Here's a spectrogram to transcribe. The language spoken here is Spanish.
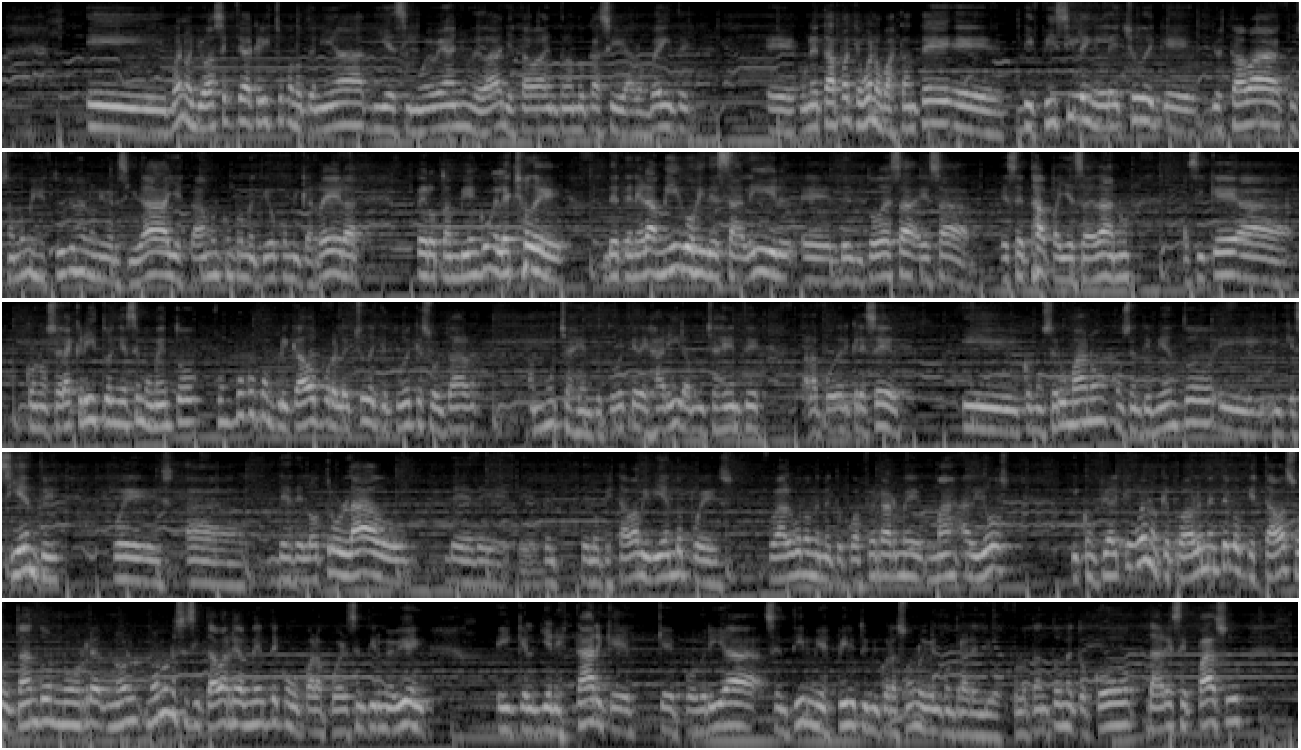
Y bueno, yo acepté a Cristo cuando tenía 19 años de edad y estaba entrando casi a los 20. Eh, una etapa que, bueno, bastante eh, difícil en el hecho de que yo estaba cursando mis estudios en la universidad y estaba muy comprometido con mi carrera, pero también con el hecho de, de tener amigos y de salir eh, de toda esa, esa, esa, etapa y esa edad, ¿no? Así que a conocer a Cristo en ese momento fue un poco complicado por el hecho de que tuve que soltar a mucha gente, tuve que dejar ir a mucha gente para poder crecer. Y como ser humano con sentimiento y, que siente, pues ah, desde el otro lado de, lo que estaba viviendo, pues fue algo donde me tocó aferrarme más a Dios y confiar que bueno, que probablemente lo que estaba soltando no, no, no lo necesitaba realmente como para poder sentirme bien y que el bienestar que, que, podría sentir mi espíritu y mi corazón lo iba a encontrar en Dios. Por lo tanto, me tocó dar ese paso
